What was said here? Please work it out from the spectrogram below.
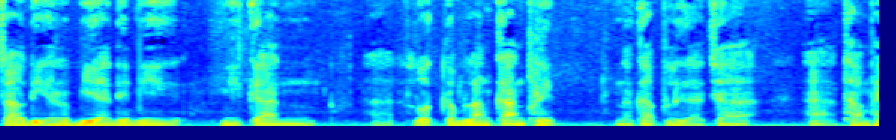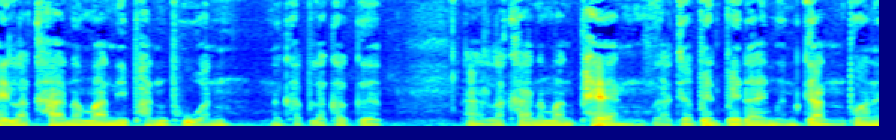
ซาอุดีอาระเบียเนี่ยมี มีการลดกำลังการผลิตนะครับหรืออาจจะทำให้ราคาน้ำมันนี่ผันผวนนะครับแล้วก็เกิดราคาน้ำมันแพงอาจจะเป็นไปได้เหมือนกัน เพราะใน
